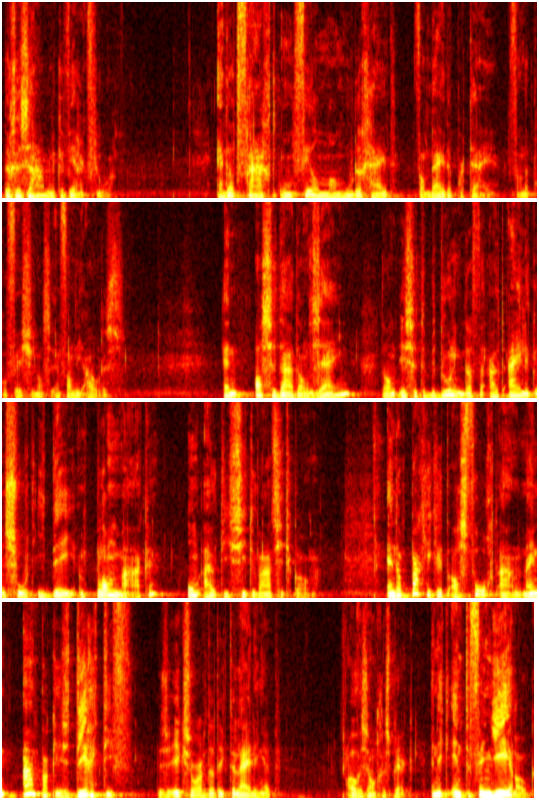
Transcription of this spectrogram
de gezamenlijke werkvloer. En dat vraagt om veel manmoedigheid van beide partijen, van de professionals en van die ouders. En als ze daar dan zijn, dan is het de bedoeling dat we uiteindelijk een soort idee, een plan maken om uit die situatie te komen. En dan pak ik het als volgt aan. Mijn aanpak is directief. Dus ik zorg dat ik de leiding heb over zo'n gesprek. En ik interveneer ook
